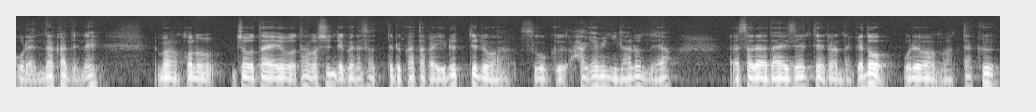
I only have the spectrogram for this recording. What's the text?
俺の中でね。まあこの状態を楽しんでくださってる方がいるっていうのはすごく励みになるんだよ。それは大前提なんだけど俺は全く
